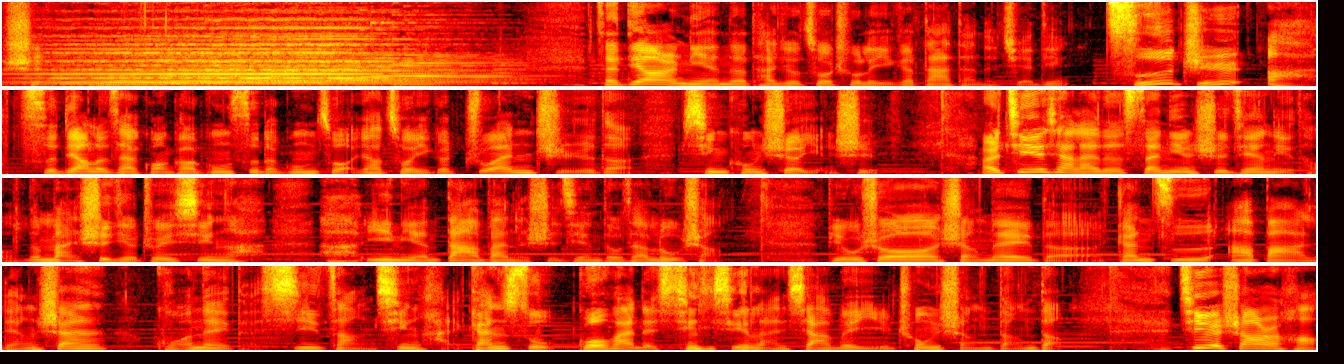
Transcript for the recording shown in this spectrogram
是，在第二年呢，他就做出了一个大胆的决定，辞职啊，辞掉了在广告公司的工作，要做一个专职的星空摄影师。而接下来的三年时间里头，那满世界追星啊啊，一年大半的时间都在路上。比如说，省内的甘孜、阿坝、凉山，国内的西藏、青海、甘肃，国外的新西兰、夏威夷、冲绳等等。七月十二号，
